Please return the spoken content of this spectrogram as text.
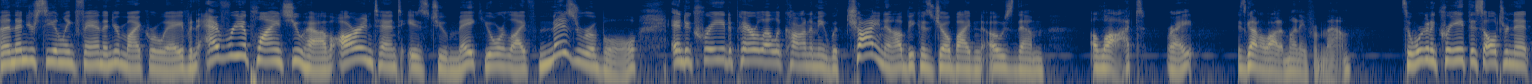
and then your ceiling fan, then your microwave, and every appliance you have. Our intent is to make your life miserable and to create a parallel economy with China because Joe Biden owes them a lot, right? He's got a lot of money from them. So we're going to create this alternate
